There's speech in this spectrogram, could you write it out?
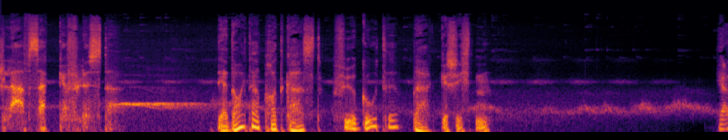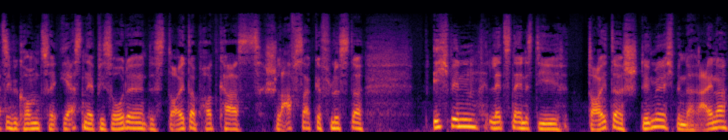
Schlafsackgeflüster. Der Deuter Podcast für gute Berggeschichten. Herzlich willkommen zur ersten Episode des Deuter Podcasts Schlafsackgeflüster. Ich bin letzten Endes die Deuter Stimme, ich bin der Rainer.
